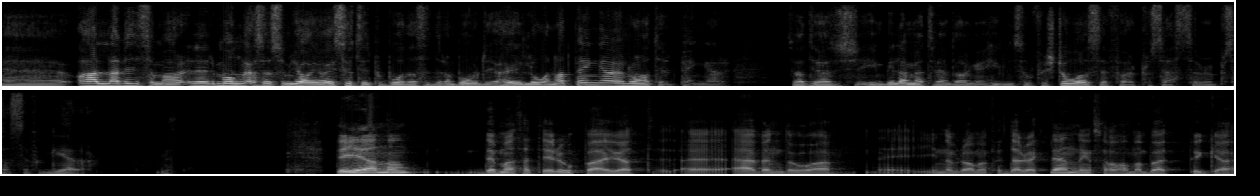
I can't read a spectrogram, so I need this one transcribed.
Eh, och alla vi som har, eller många, alltså som jag, jag har ju suttit på båda sidor om bordet. Jag har ju lånat pengar och lånat ut pengar. Så att jag inbillar mig att vi ändå har en hyggligt stor förståelse för processer och hur processer fungerar. Just det. det är annan, det man sett i Europa är ju att eh, även då inom ramen för direct lending så har man börjat bygga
